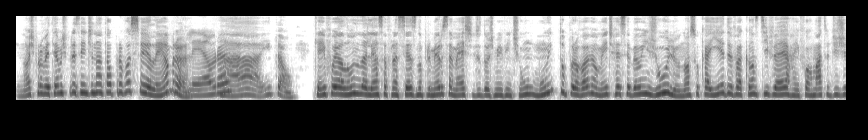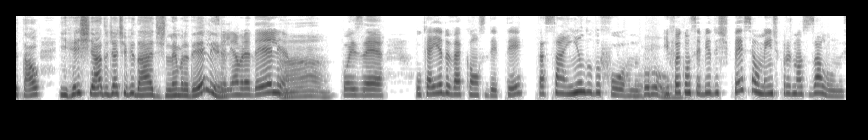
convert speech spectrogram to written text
Nós prometemos presente de Natal para você, lembra? Lembra? Ah, então. Quem foi aluno da Aliança Francesa no primeiro semestre de 2021, muito provavelmente recebeu em julho nosso Cahier de Vacances d'hiver em formato digital e recheado de atividades. Lembra dele? Você lembra dele? Ah. Pois é. O Cahier de Vacances d'été está saindo do forno. Oh. e foi concebido especialmente para os nossos alunos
